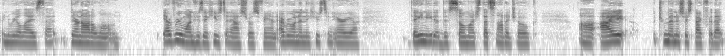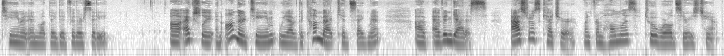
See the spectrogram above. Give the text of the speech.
and realize that they're not alone. Everyone who's a Houston Astros fan, everyone in the Houston area, they needed this so much. That's not a joke. Uh, I tremendous respect for that team and, and what they did for their city. Uh, actually, and on their team, we have the comeback kid segment of Evan Gattis. Astros catcher went from homeless to a World Series champ.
